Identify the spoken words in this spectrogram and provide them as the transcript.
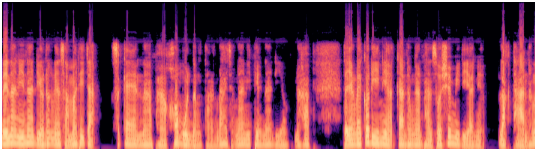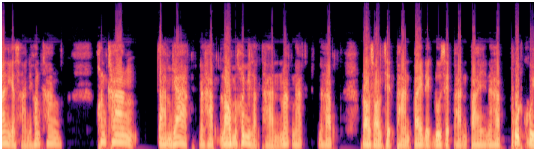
ในหน้านี้หน้าเดียวนักเรียนสามารถที่จะ สแกนนะครับหาข้อมูลต่างๆ ได้จากหน้านี้เพียงหน้าเดียวนะครับ แต่อย่างไรก็ดีเนี่ยการทำงานผ่านโซเชียลมีเดียเนี่ยหลักฐานทางด้านเอกสารเนี่ยค่อนข้าง ค่อนข้างตามยากนะครับ เราไม่ค่อยมีหลักฐานมากนักนะครับ เราสอนเสร็จผ่านไปเด็กดูเสร็จผ่านไปนะครับ พูดคุย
